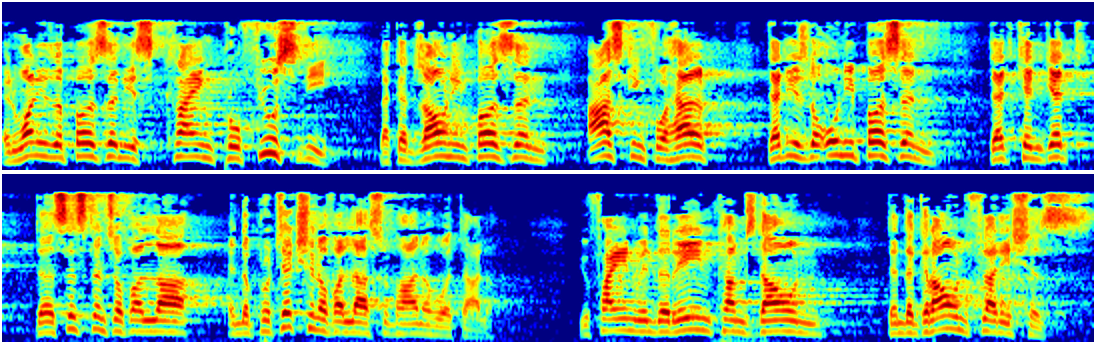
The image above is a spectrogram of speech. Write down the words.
and one is a person is crying profusely, like a drowning person asking for help. That is the only person that can get the assistance of Allah and the protection of Allah subhanahu wa ta'ala. You find when the rain comes down, then the ground flourishes.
